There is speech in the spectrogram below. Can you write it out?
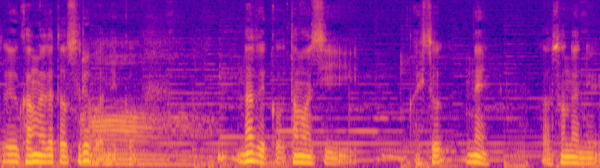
そういう考え方をすればねこあうなぜこう魂が人ねそんなに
